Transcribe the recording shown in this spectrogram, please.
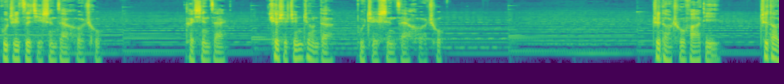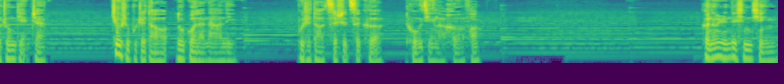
不知自己身在何处。可现在，却是真正的不知身在何处。知道出发地，知道终点站，就是不知道路过了哪里，不知道此时此刻途经了何方。可能人的心情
